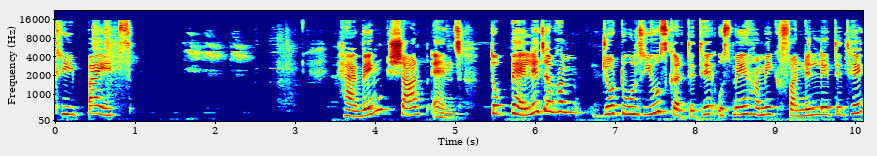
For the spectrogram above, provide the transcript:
three pipes having sharp ends. तो पहले जब हम जो टूल्स यूज़ करते थे उसमें हम एक फनल लेते थे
